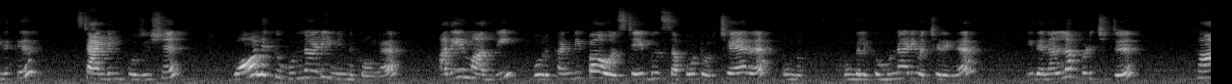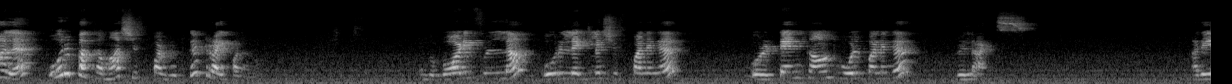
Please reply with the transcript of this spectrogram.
இதுக்கு ஸ்டாண்டிங் பொசிஷன் வாலுக்கு முன்னாடி நின்னுக்கோங்க. அதே மாதிரி ஒரு கண்டிப்பா ஒரு ஸ்டேபிள் சப்போர்ட் ஒரு சேரை உங்க உங்களுக்கு முன்னாடி வச்சிடுங்க இதை நல்லா பிடிச்சிட்டு காலை ஒரு பக்கமா ஷிஃப்ட் பண்றதுக்கு ட்ரை பண்ணணும். உங்க பாடி ஃபுல்லா ஒரு லெக்ல ஷிஃப்ட் பண்ணுங்க. ஒரு டென் கவுண்ட் ஹோல்ட் பண்ணுங்க. ரிலாக்ஸ் அதே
